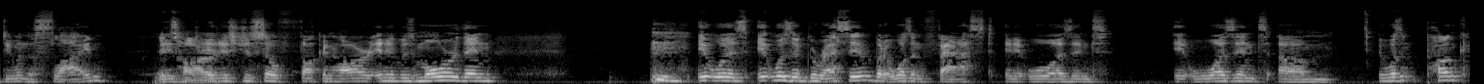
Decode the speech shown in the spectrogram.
doing the slide. It's is- hard. It is just so fucking hard, and it was more than. it was it was aggressive, but it wasn't fast, and it wasn't it wasn't um, it wasn't punk.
